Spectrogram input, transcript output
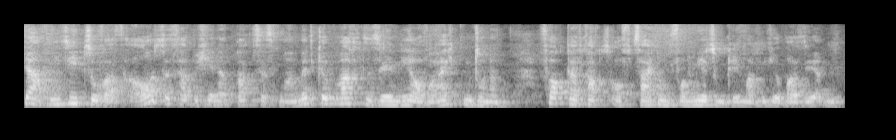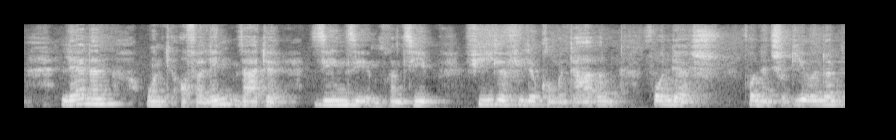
Ja, wie sieht sowas aus? Das habe ich hier in der Praxis mal mitgebracht. Sie sehen hier auf der rechten so eine Vortragsaufzeichnung von mir zum Thema videobasierten Lernen und auf der linken Seite sehen Sie im Prinzip viele, viele Kommentare von, der, von den Studierenden,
